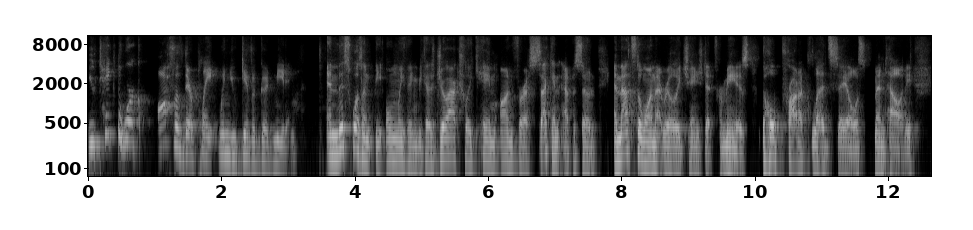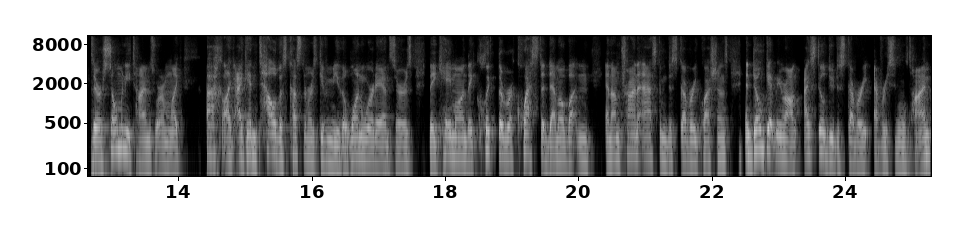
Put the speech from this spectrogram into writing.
You take the work off of their plate when you give a good meeting. And this wasn't the only thing because Joe actually came on for a second episode. And that's the one that really changed it for me is the whole product led sales mentality. There are so many times where I'm like, ugh, like I can tell this customer is giving me the one word answers. They came on, they clicked the request a demo button, and I'm trying to ask them discovery questions. And don't get me wrong, I still do discovery every single time,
